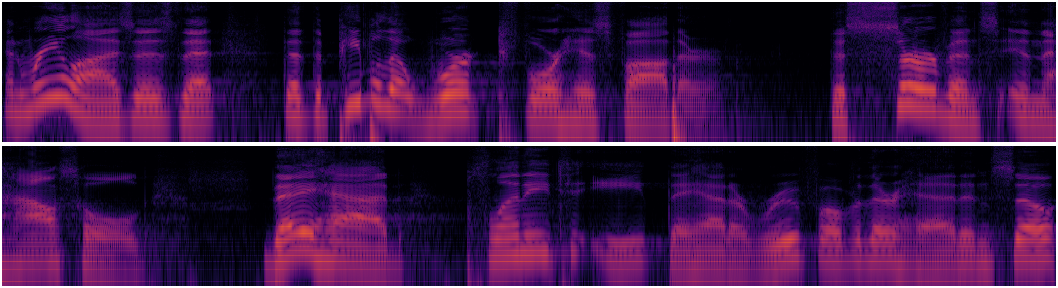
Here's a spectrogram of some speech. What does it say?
and realizes that, that the people that worked for his father, the servants in the household, they had plenty to eat, they had a roof over their head, and so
